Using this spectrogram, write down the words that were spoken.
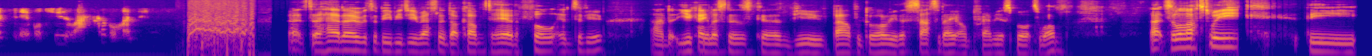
have been able to the last couple months. Head over to bbgwrestling.com to hear the full interview. And UK listeners can view Bound for Glory this Saturday on Premier Sports 1. Right, so last week, the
